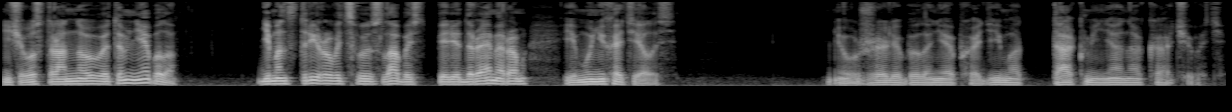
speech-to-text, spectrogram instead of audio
ничего странного в этом не было. Демонстрировать свою слабость перед Ремером ему не хотелось. Неужели было необходимо так меня накачивать?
